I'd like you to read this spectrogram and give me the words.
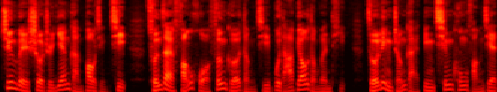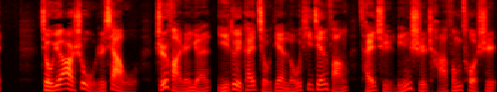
均未设置烟感报警器，存在防火分隔等级不达标等问题，责令整改并清空房间。九月二十五日下午，执法人员已对该酒店楼梯间房采取临时查封措施。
